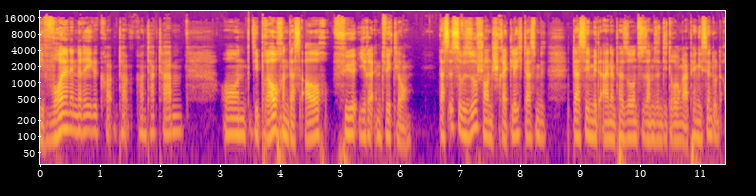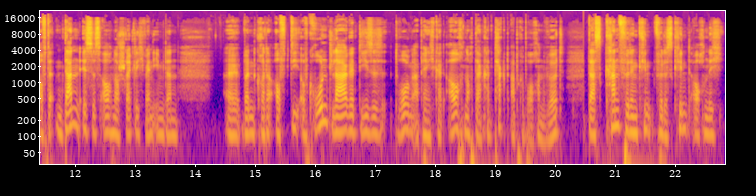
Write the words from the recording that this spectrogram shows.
Die wollen in der Regel Kontakt haben und die brauchen das auch für ihre Entwicklung. Das ist sowieso schon schrecklich, dass, dass sie mit einer Person zusammen sind, die drogenabhängig sind. Und der, dann ist es auch noch schrecklich, wenn ihm dann, äh, wenn gerade auf, die, auf Grundlage dieser Drogenabhängigkeit auch noch der Kontakt abgebrochen wird. Das kann für, den kind, für das Kind auch nicht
